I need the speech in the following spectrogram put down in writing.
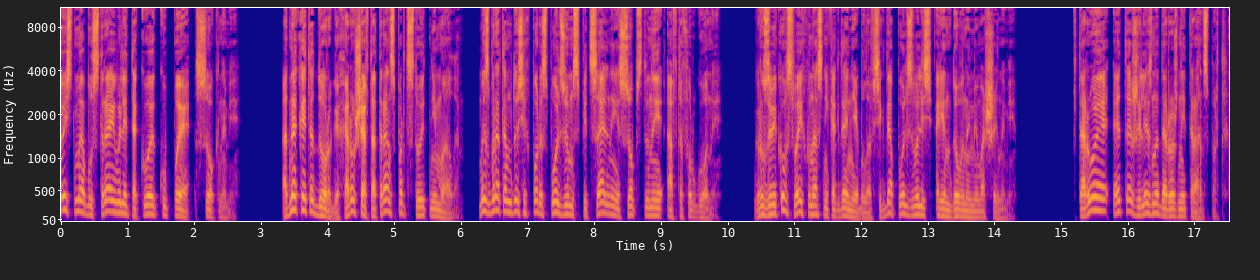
То есть мы обустраивали такое купе с окнами. Однако это дорого, хороший автотранспорт стоит немало. Мы с братом до сих пор используем специальные собственные автофургоны. Грузовиков своих у нас никогда не было, всегда пользовались арендованными машинами. Второе — это железнодорожный транспорт,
